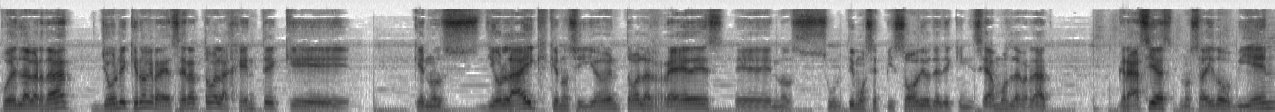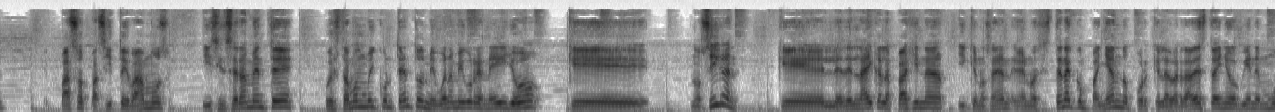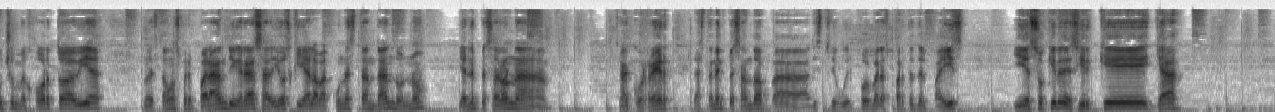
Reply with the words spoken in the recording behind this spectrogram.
pues la verdad, yo le quiero agradecer a toda la gente que, que nos dio like, que nos siguió en todas las redes, eh, en los últimos episodios desde que iniciamos. La verdad, gracias, nos ha ido bien, paso a pasito y vamos. Y sinceramente, pues estamos muy contentos, mi buen amigo René y yo, que nos sigan, que le den like a la página y que nos, hayan, nos estén acompañando, porque la verdad este año viene mucho mejor todavía. Nos estamos preparando y gracias a Dios que ya la vacuna están dando, ¿no? Ya le empezaron a, a correr, la están empezando a, a, distribuir por varias partes del país. Y eso quiere decir que ya,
